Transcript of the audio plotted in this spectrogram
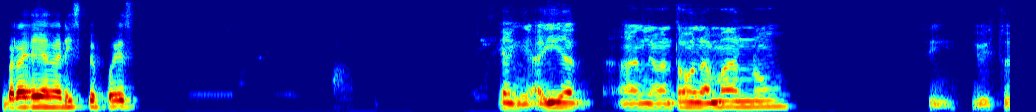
Brian Arispe, pues. ahí han, levantado la mano. Sí, he visto.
